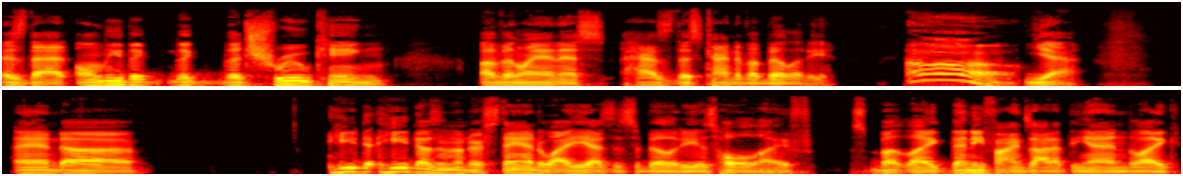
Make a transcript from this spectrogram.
Is that only the the, the true king of Atlantis has this kind of ability. oh, Yeah. And uh he he doesn't understand why he has this ability his whole life. But like then he finds out at the end like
